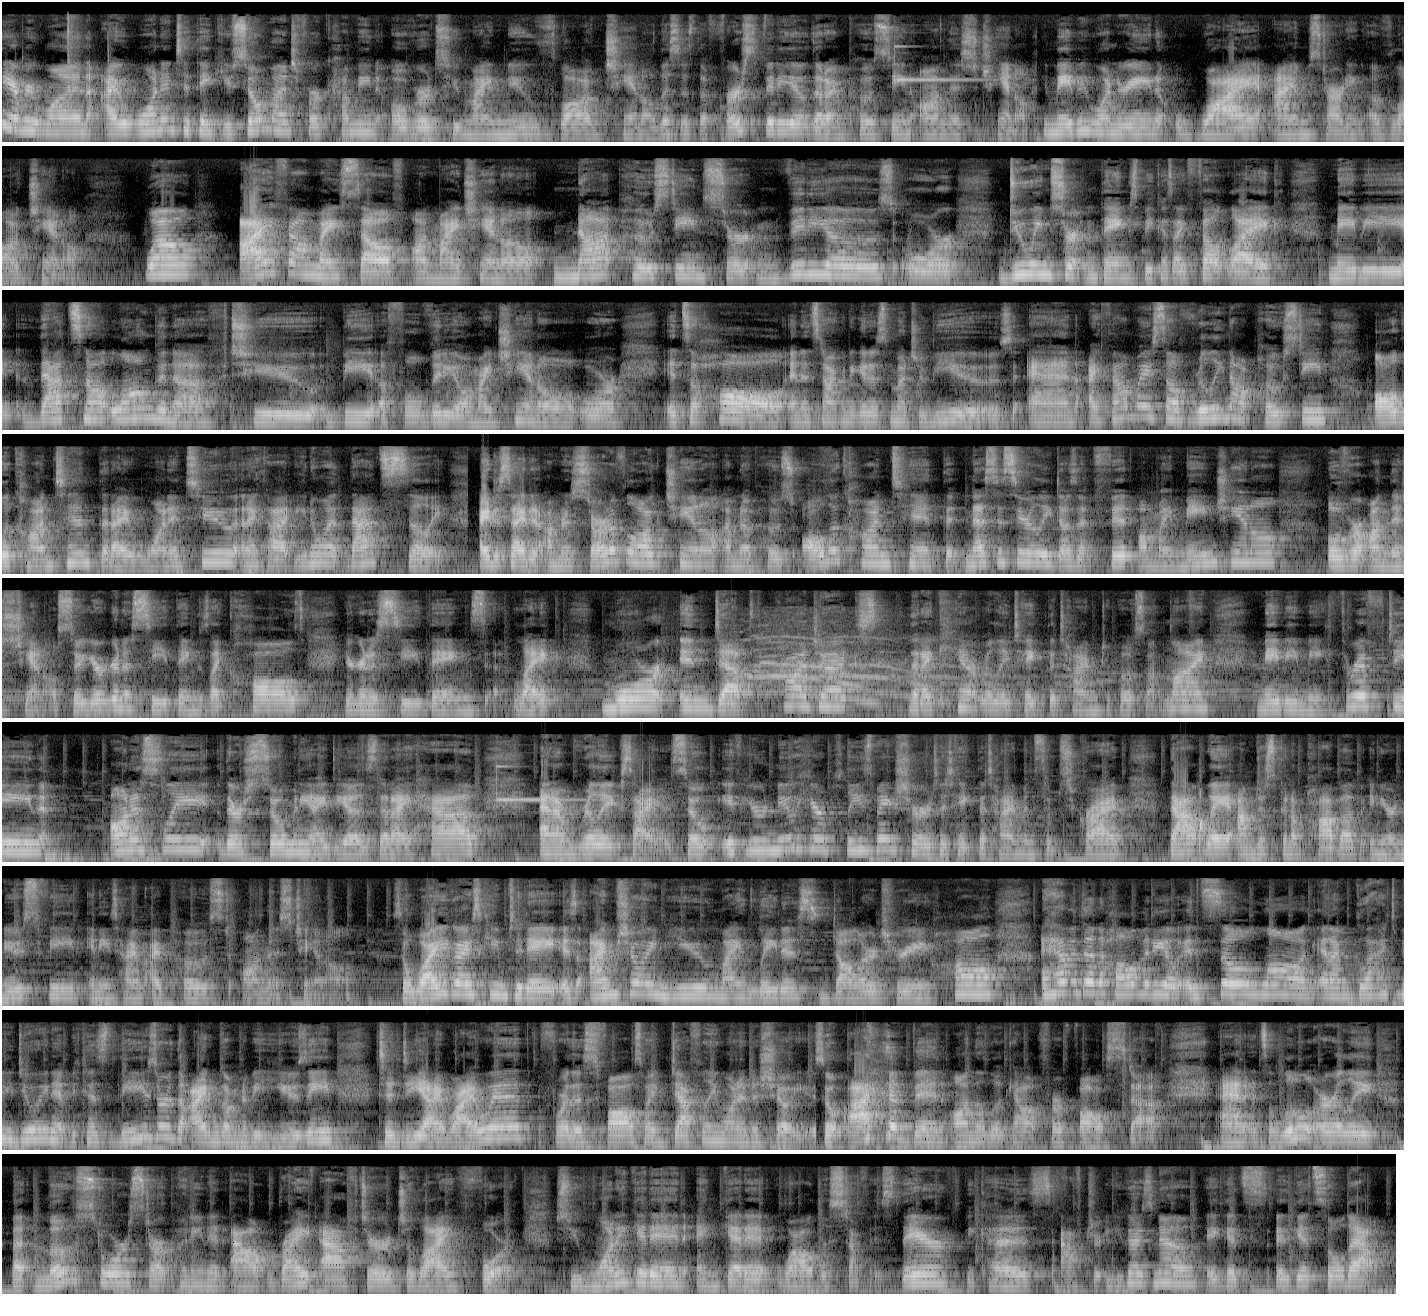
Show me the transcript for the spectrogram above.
Hey everyone, I wanted to thank you so much for coming over to my new vlog channel. This is the first video that I'm posting on this channel. You may be wondering why I'm starting a vlog channel. Well, I found myself on my channel not posting certain videos or doing certain things because I felt like maybe that's not long enough to be a full video on my channel or it's a haul and it's not going to get as much views. And I found myself really not posting all the content that I wanted to. And I thought, you know what, that's silly. I decided I'm going to start a vlog channel. I'm going to post all the content that necessarily doesn't fit on my main channel over on this channel. So you're gonna see things like hauls, you're gonna see things like more in-depth projects that I can't really take the time to post online, maybe me thrifting. Honestly, there's so many ideas that I have and I'm really excited. So if you're new here, please make sure to take the time and subscribe. That way I'm just gonna pop up in your newsfeed anytime I post on this channel. So why you guys came today is I'm showing you my latest Dollar Tree haul. I haven't done a haul video in so long and I'm glad to be doing it because these are the items I'm gonna be using to DIY with for this fall. So I definitely wanted to show you. So I have been on the lookout for fall stuff and it's a little early, but most stores start putting it out right after July 4th. So you wanna get in and get it while the stuff is there because after, you guys know, it gets, it gets sold out.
